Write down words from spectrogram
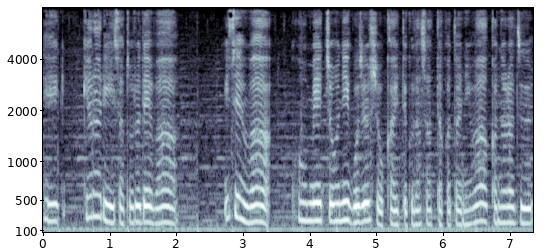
でギャラリーサトルでは以前は芳名帳にご住所を書いてくださった方には必ず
